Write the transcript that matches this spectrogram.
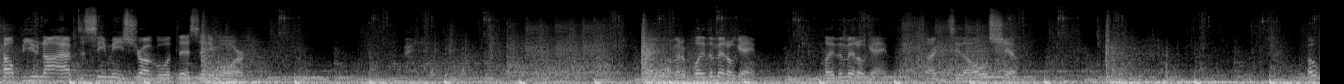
help you not have to see me struggle with this anymore. I'm to play the middle game. Play the middle game so I can see the whole ship. Oh.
